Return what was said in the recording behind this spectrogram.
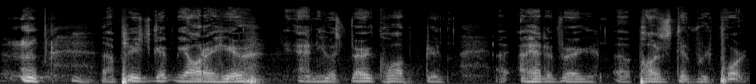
uh, please get me out of here. And he was very cooperative. I, I had a very uh, positive report.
